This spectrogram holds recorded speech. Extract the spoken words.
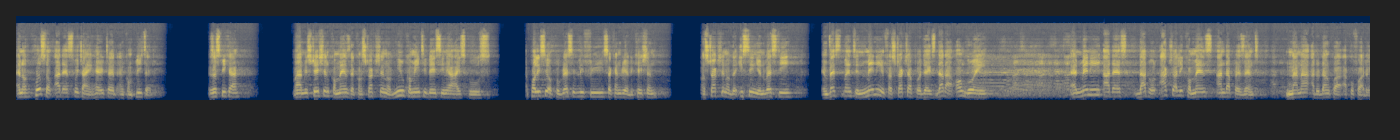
and a host of others which I inherited and completed. Mr. Speaker, my administration commenced the construction of new community day senior high schools, a policy of progressively free secondary education, construction of the Eastern University, investment in many infrastructure projects that are ongoing, and many others that will actually commence under President Nana Addo Dankwa Akufo-Addo.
